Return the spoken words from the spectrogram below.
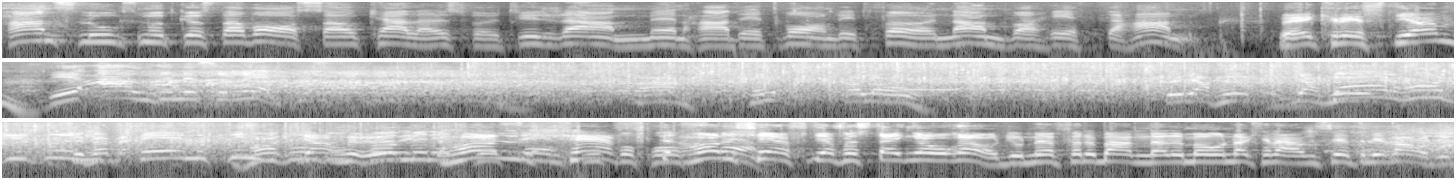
Han slogs mot Gustav Vasa och kallades för tyrann men hade ett vanligt förnamn. Vad hette han? Det är Christian. Det är alldeles rätt. Ah, hallå? Jag hör... Jag hör... Där har du vunnit fem skivor jag hör, håll käft, håll käft, jag får stänga av radion. Den förbannade Mona Krantz heter i radion.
